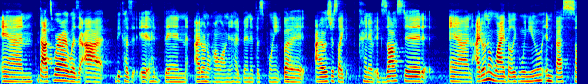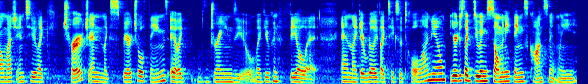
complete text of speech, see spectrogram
And that's where I was at because it had been I don't know how long it had been at this point, but I was just like kind of exhausted and I don't know why, but like when you invest so much into like church and like spiritual things, it like drains you. Like you can feel it and like it really like takes a toll on you. You're just like doing so many things constantly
